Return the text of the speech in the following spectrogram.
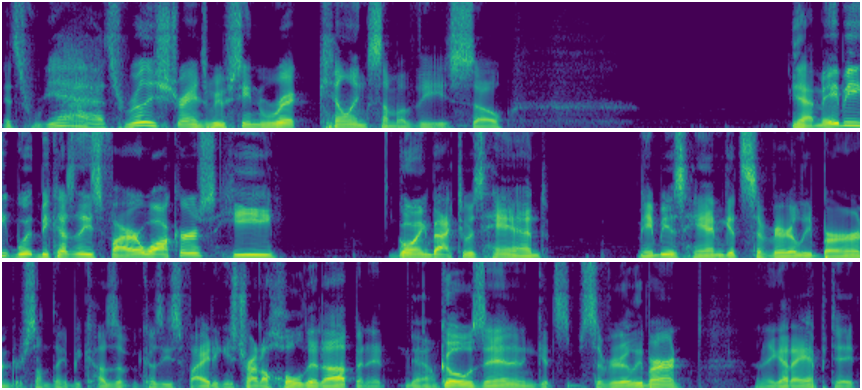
It's yeah, it's really strange. We've seen Rick killing some of these, so yeah, maybe because of these firewalkers, he going back to his hand. Maybe his hand gets severely burned or something because of because he's fighting. He's trying to hold it up and it Yeah. goes in and gets severely burned, and they got to amputate.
